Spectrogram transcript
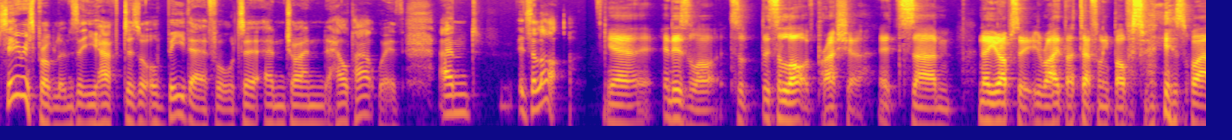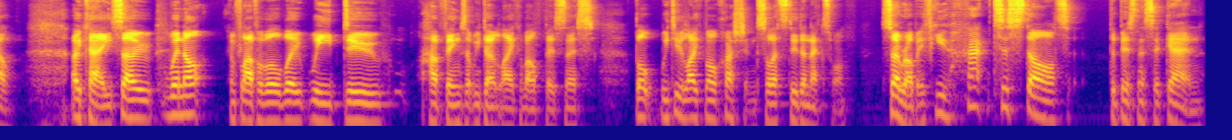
serious problems that you have to sort of be there for to and try and help out with. And it's a lot. Yeah it is a lot. It's a, it's a lot of pressure. It's um no you're absolutely right. That definitely bothers me as well. Okay so we're not inflammable. We we do have things that we don't like about business but we do like more questions. So let's do the next one. So, Rob, if you had to start the business again,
